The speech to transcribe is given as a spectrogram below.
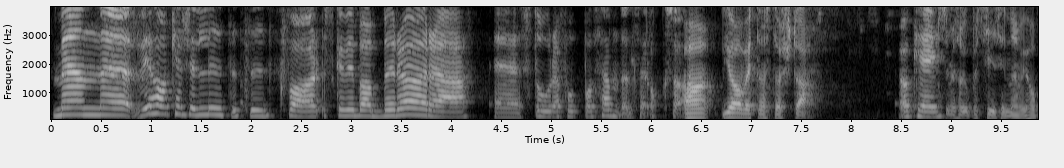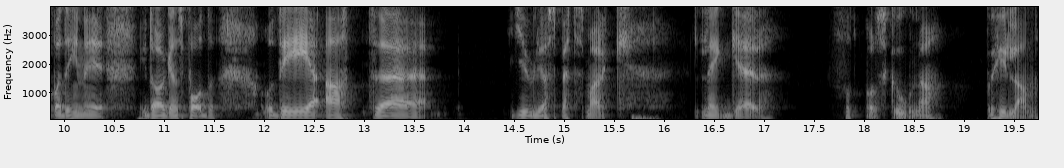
Men eh, vi har kanske lite tid kvar. Ska vi bara beröra eh, stora fotbollshändelser också? Ja, jag vet den största. Okej. Som jag såg precis innan vi hoppade in i, i dagens podd. Och det är att eh, Julia Spetsmark lägger fotbollsskorna på hyllan.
